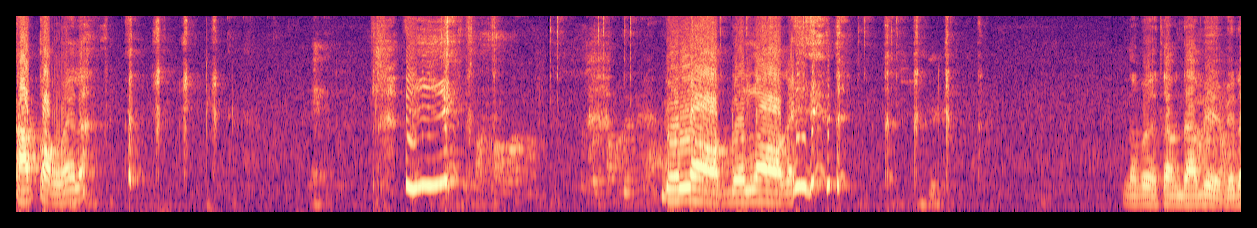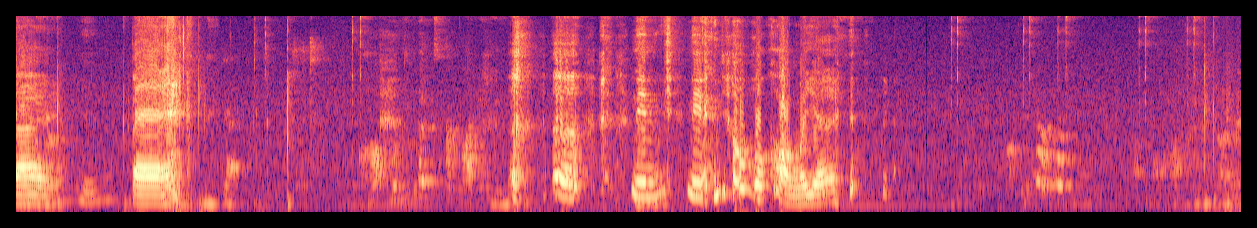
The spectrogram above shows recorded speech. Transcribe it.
กราฟกล่องไว้แล้วไอ้เหี้ยเราเอาว่าระเบิดทำอะไรไม่ได้โดนหลอกโดนหลอกไอ้เหี้ยระเบิดทำดาเมจไม่ได้ แต่ขอบคุณเลิกทำไว้ เออ นินนินชอบพกของมาเยอะเอาไป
